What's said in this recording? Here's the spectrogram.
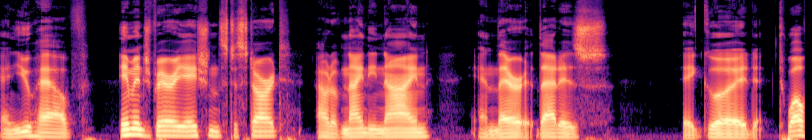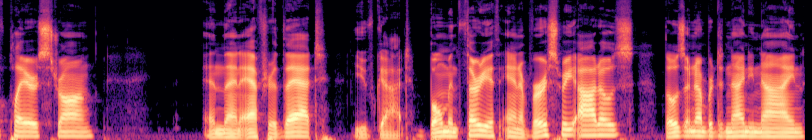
and you have image variations to start out of 99 and there that is a good 12 players strong. And then after that, you've got Bowman 30th anniversary autos. Those are numbered to 99,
